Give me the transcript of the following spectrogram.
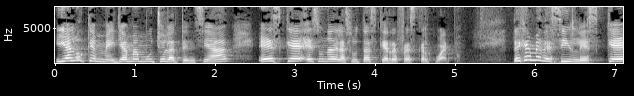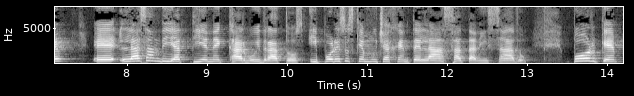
y algo que me llama mucho la atención es que es una de las frutas que refresca el cuerpo. Déjenme decirles que eh, la sandía tiene carbohidratos y por eso es que mucha gente la ha satanizado, porque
